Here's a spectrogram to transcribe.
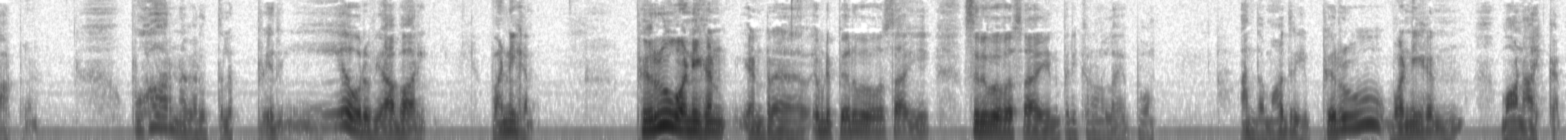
பார்ப்போம். புகார் நகரத்தில் பெரிய ஒரு வியாபாரி வணிகன் பெரு வணிகன் என்ற எப்படி பெரு விவசாயி சிறு விவசாயின்னு பிரிக்கிறோம்ல இப்போ. அந்த மாதிரி பெரு வணிகன் மாநாய்க்கன்.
